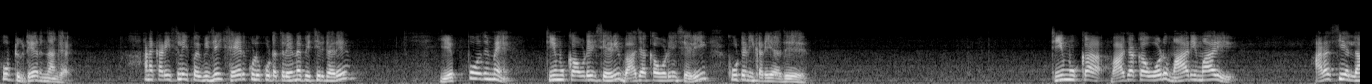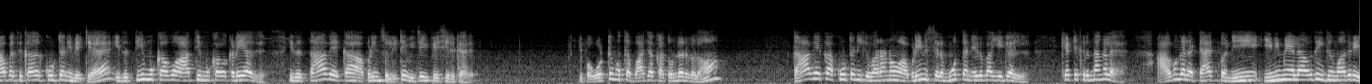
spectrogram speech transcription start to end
கூப்பிட்டுக்கிட்டே இருந்தாங்க. ஆனால் கடைசியில் இப்போ விஜய் செயற்குழு கூட்டத்தில் என்ன பேசியிருக்காரு? எப்போதுமே திமுகவோடையும் சரி பாஜகவோடையும் சரி கூட்டணி கிடையாது. திமுக பாஜகவோடு மாறி மாறி அரசியல் லாபத்துக்காக கூட்டணி வைக்க இது திமுகவோ அதிமுகவோ கிடையாது. இது தாவேக்கா அப்படின்னு சொல்லிட்டு விஜய் பேசியிருக்காரு. இப்போ ஒட்டுமொத்த பாஜக தொண்டர்களும் தாவேக்கா கூட்டணிக்கு வரணும் அப்படின்னு சில மூத்த நிர்வாகிகள் கேட்டுக்கிருந்தாங்களே அவங்கள டேக் பண்ணி இனிமேலாவது இது மாதிரி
